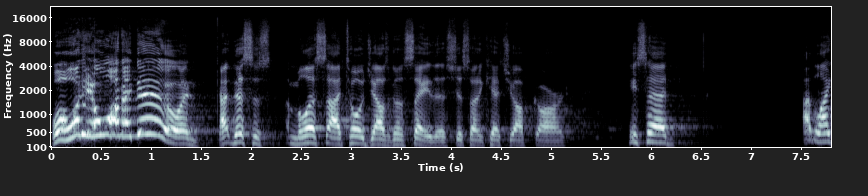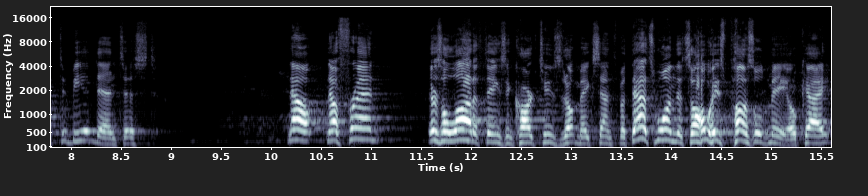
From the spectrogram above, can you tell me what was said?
Well, what do you want to do? And uh, this is, Melissa, I told you I was going to say this just so I didn't catch you off guard. He said, I'd like to be a dentist. Now, now, friend, there's a lot of things in cartoons that don't make sense, but that's one that's always puzzled me, okay?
